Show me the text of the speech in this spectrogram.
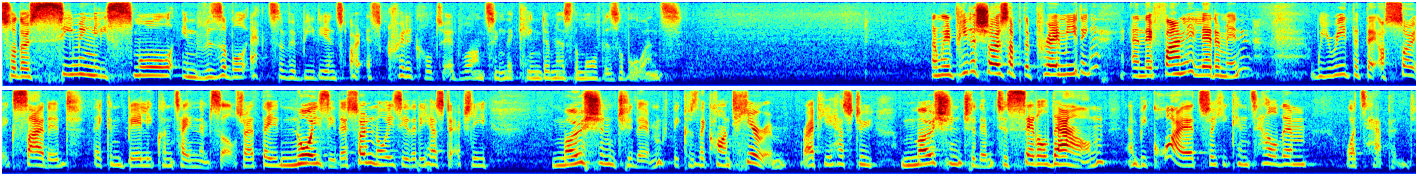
so those seemingly small, invisible acts of obedience are as critical to advancing the kingdom as the more visible ones. And when Peter shows up at the prayer meeting and they finally let him in, we read that they are so excited they can barely contain themselves, right? They're noisy. They're so noisy that he has to actually motion to them because they can't hear him, right? He has to motion to them to settle down and be quiet so he can tell them what's happened.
